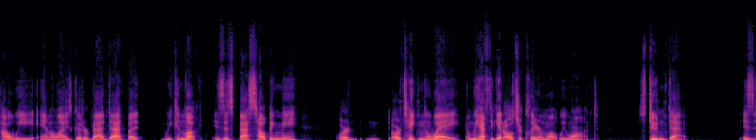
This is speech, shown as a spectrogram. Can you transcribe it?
how we analyze good or bad debt, but we can look. Is this best helping me or or taking away? And we have to get ultra clear in what we want. Student debt. Is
